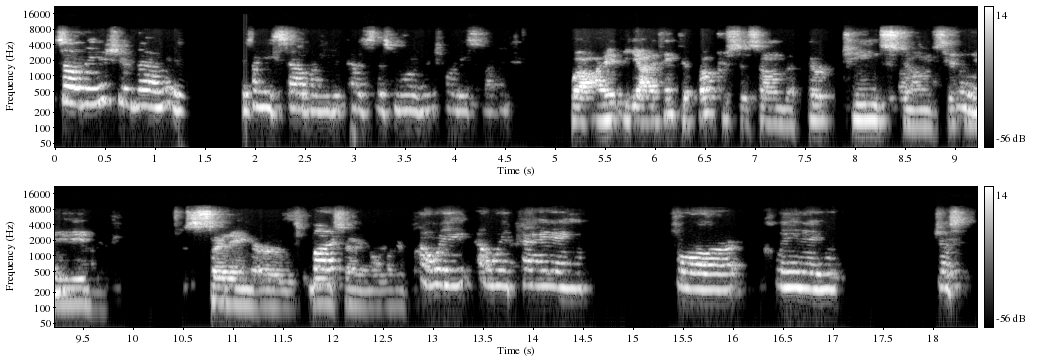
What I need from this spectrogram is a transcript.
so the issue then is twenty-seven because there's more than twenty-seven. Well, I, yeah, I think the focus is on the thirteen stones that hmm. need setting or But- setting or whatever. Are we, are we paying for cleaning just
